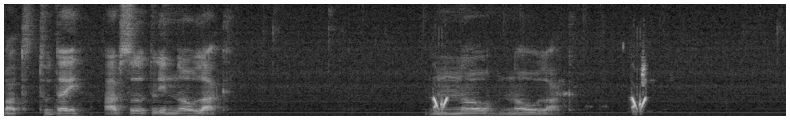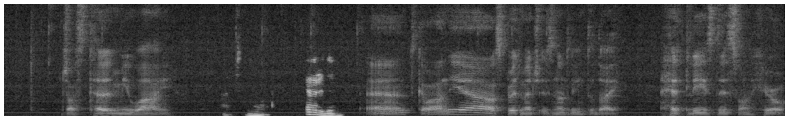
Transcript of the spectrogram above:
But today, absolutely no luck. No, no luck. Just tell me why. Every day. And come on, yeah, Spirit Mage is not going to die. At least this one hero.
